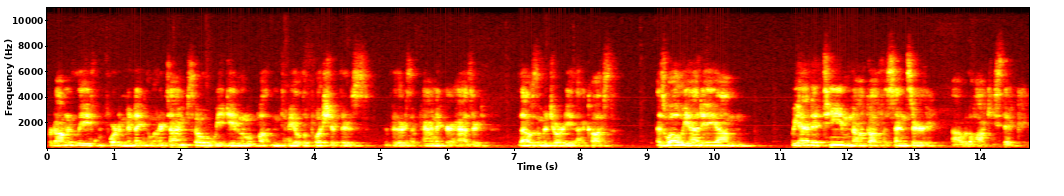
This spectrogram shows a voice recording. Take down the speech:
predominantly from 4 to midnight in the wintertime. So we gave them a button to be able to push if there's if there's a panic or a hazard. That was the majority of that cost as well we had a um, we had a team knock off a sensor uh, with a hockey stick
